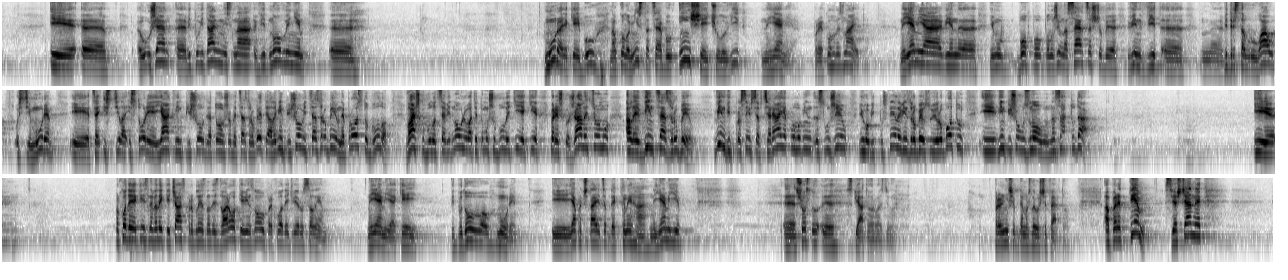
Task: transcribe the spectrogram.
І е, вже е, відповідальність на відновленні е, мура, який був навколо міста, це був інший чоловік Неємія, про якого ви знаєте. Неємія, він, е, йому Бог по- положив на серце, щоб він від, е, відреставрував ось ці мури. І це із ціла історія, як він пішов для того, щоб це зробити, але він пішов і це зробив. Не просто було. Важко було це відновлювати, тому що були ті, які перешкоджали цьому, але він це зробив. Він відпросився в царя, якого він служив, його відпустили, він зробив свою роботу, і він пішов знову назад туди. І проходить якийсь невеликий час, приблизно десь два роки, він знову приходить в Єрусалим. Неємія, який відбудовував мури. І я прочитаю, це буде книга Неємії е, з 6, е, з 5 розділу. Правильніше буде, можливо, з 4. А перед тим священник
